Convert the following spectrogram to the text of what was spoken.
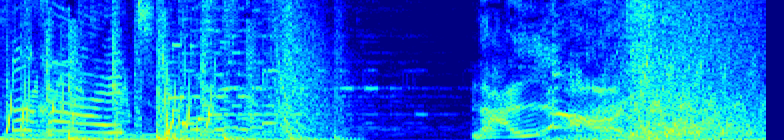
Bereit. Na los!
